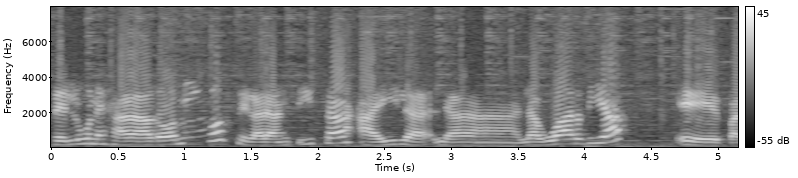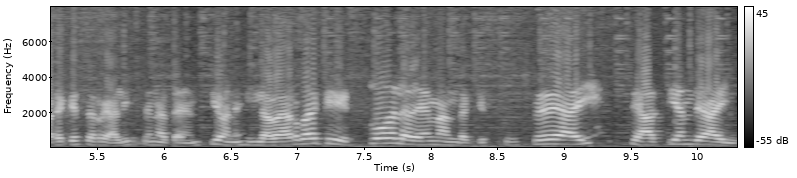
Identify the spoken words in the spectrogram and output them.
de lunes a domingo, se garantiza ahí la, la, guardia eh, para que se realicen atenciones. Y la verdad que toda la demanda que sucede ahí se atiende ahí,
